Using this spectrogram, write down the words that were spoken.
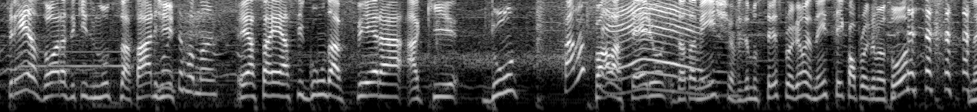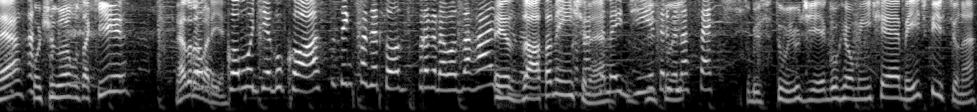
3 horas e 15 minutos da tarde. Muito romance. Essa é a segunda-feira aqui do Fala, Fala sério. sério, exatamente. Já fizemos três programas, nem sei qual programa eu tô, né? Continuamos aqui. Né, dona Maria? Como, como o Diego Costa tem que fazer todos os programas da rádio. Exatamente, né? Começa né? meio-dia e termina sete. Substituir o Diego realmente é bem difícil, né?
